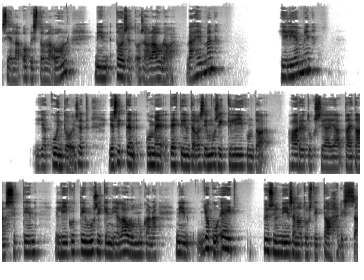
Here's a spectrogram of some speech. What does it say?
siellä opistolla on, niin toiset osaa laulaa vähemmän, hiljemmin ja kuin toiset. Ja sitten kun me tehtiin tällaisia musiikkiliikuntaharjoituksia ja, tai tanssittiin ja liikuttiin musiikin ja laulun mukana, niin joku ei pysy niin sanotusti tahdissa.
